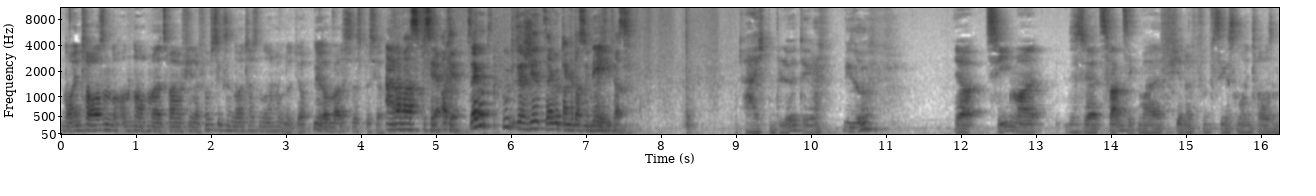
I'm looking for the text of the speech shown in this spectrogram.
9000 und nochmal 2 mal 450 sind 9900, ja. Ja. Dann war das das bisher. Ah, da war es bisher. Okay, sehr gut. Gut recherchiert. Sehr gut. Danke, dass du mich Nee. richtig hast. Ah, ich bin blöd, Digga. Wieso? Ja, 10 mal, das ist ja 20 mal 450 ist 9000.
